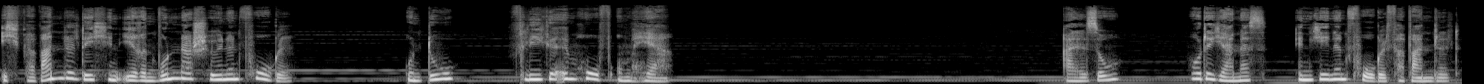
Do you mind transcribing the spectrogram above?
Ich verwandel dich in ihren wunderschönen Vogel und du fliege im Hof umher. Also wurde Jannes in jenen Vogel verwandelt,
